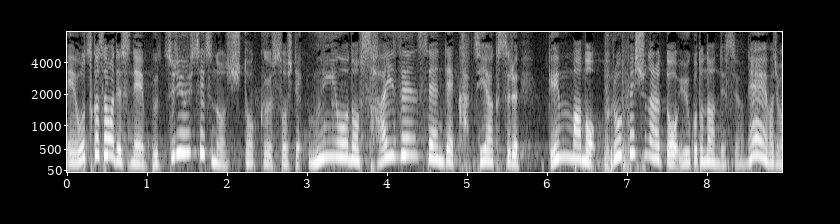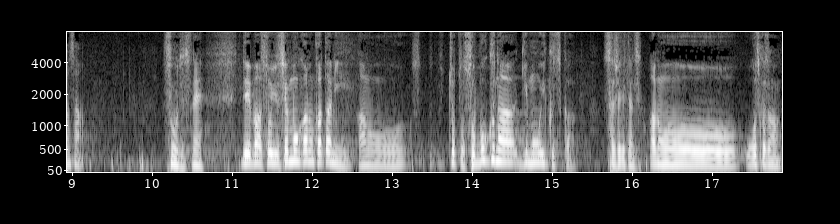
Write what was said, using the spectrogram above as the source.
えー、大塚さんはですね物流施設の取得そして運用の最前線で活躍する現場のプロフェッショナルということなんですよね和島さん。そうですね。で、まあ、そういう専門家の方にあのちょっと素朴な疑問をいくつか差し上げたんです。あの大塚さん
